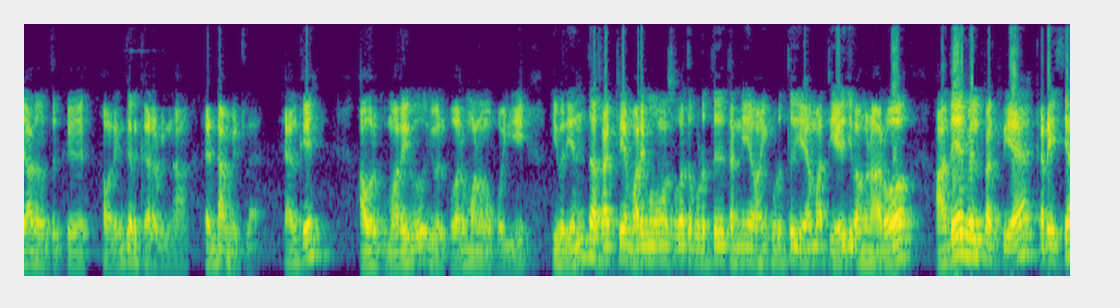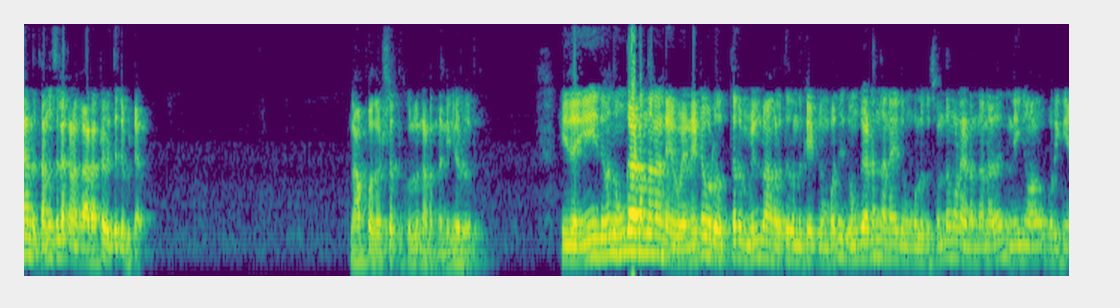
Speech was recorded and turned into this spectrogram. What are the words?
ஜாதகத்துக்கு அவர் எங்கே இருக்கார் அப்படின்னா ரெண்டாம் வீட்டில் யாருக்கு? அவருக்கு மறைவு இவருக்கு வருமானமாக போய் இவர் எந்த ஃபேக்ட்ரியை மறைமுகமாக சுகத்தை கொடுத்து தண்ணியை வாங்கி கொடுத்து ஏமாற்றி எழுதி வாங்கினாரோ அதே மில் ஃபேக்ட்ரியை கடைசியாக அந்த தனுசு லக்கணக்காரர்கிட்ட வித்துட்டு போயிட்டார். நாற்பது வருஷத்துக்குள்ளே நடந்த நிகழ்வு இது. இதை இது வந்து உங்கள் இடம் தானே என்னிட்ட ஒரு ஒருத்தர் மில் வாங்குறதுக்கு வந்து கேட்கும்போது இது உங்கள் இடம் தானே இது உங்களுக்கு சொந்தமான இடம் தானே அது நீங்கள் வாங்க போகிறீங்க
